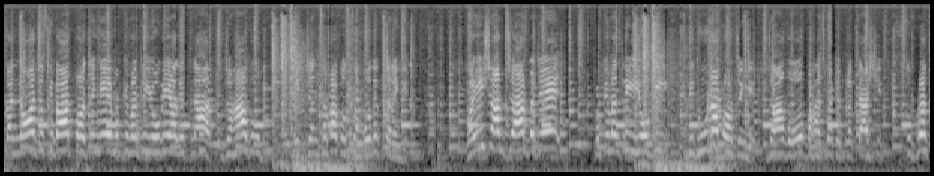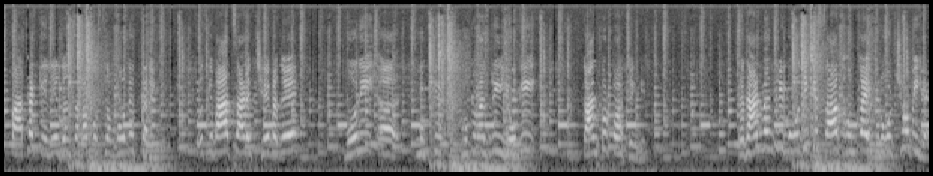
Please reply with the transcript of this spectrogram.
कन्नौज, उसके बाद पहुँचेंगे मुख्यमंत्री योगी आदित्यनाथ, जहाँ वो एक जनसभा को संबोधित करेंगे। वहीं शाम चार बजे मुख्यमंत्री योगी विधूना पहुँचेंगे, जहाँ वो भाजपा के प्रत्याशी सुब्रत पाठक के लिए जनसभा को संबोधित करेंगे। उसके बाद साढ़े छह बजे मोदी मुख्य, मुख्यमंत्री योगी कानपुर पहुँचेंगे। प्रधानमंत्री मोदी के साथ उनका एक रोड शो भी है।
